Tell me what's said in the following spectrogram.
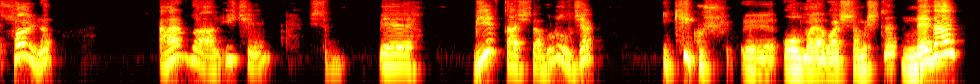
Soylu Erdoğan için işte, e, bir taşla vurulacak iki kuş e, olmaya başlamıştı. Neden?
